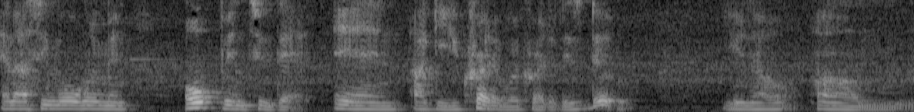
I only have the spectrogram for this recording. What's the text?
And I see more women open to that, and I give you credit where credit is due. You know, um,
